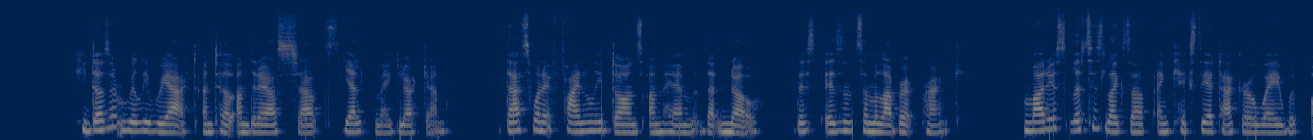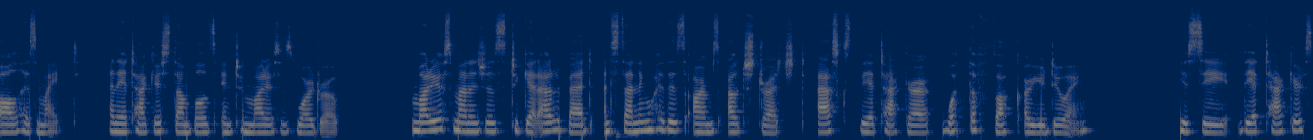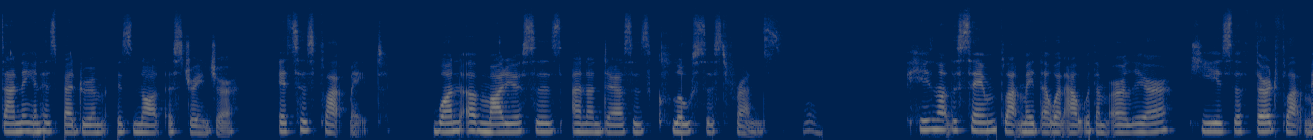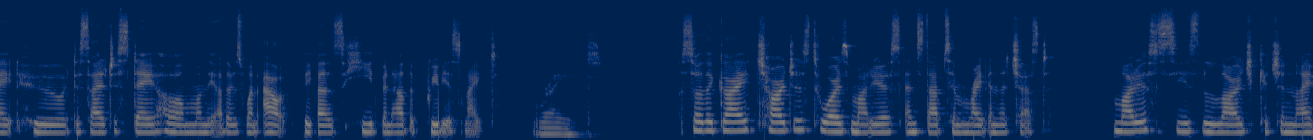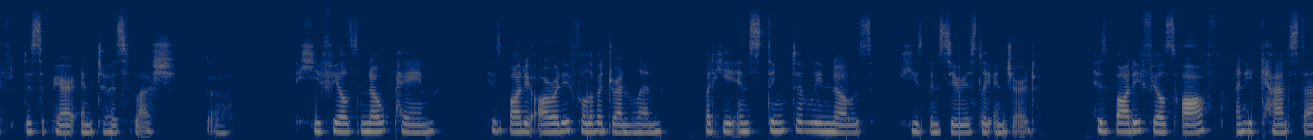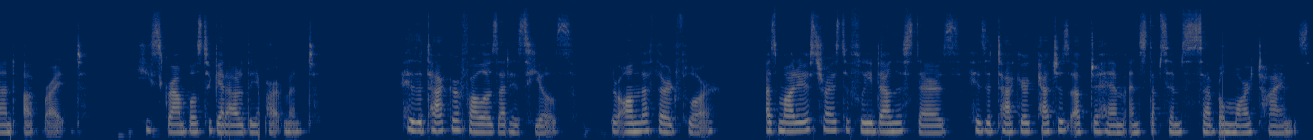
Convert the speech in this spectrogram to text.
He doesn't really react until Andreas shouts, Hjälp mig, Løken. That's when it finally dawns on him that no, this isn't some elaborate prank. Marius lifts his legs up and kicks the attacker away with all his might, and the attacker stumbles into Marius's wardrobe. Marius manages to get out of bed and, standing with his arms outstretched, asks the attacker, What the fuck are you doing? You see, the attacker standing in his bedroom is not a stranger. It's his flatmate, one of Marius's and Andreas's closest friends. Oh. He's not the same flatmate that went out with them earlier. He is the third flatmate who decided to stay home when the others went out because he'd been out the previous night. Right. So the guy charges towards Marius and stabs him right in the chest. Marius sees the large kitchen knife disappear into his flesh. Ugh. He feels no pain, his body already full of adrenaline, but he instinctively knows he's been seriously injured. His body feels off and he can't stand upright. He scrambles to get out of the apartment. His attacker follows at his heels. They're on the third floor. As Marius tries to flee down the stairs, his attacker catches up to him and stabs him several more times.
